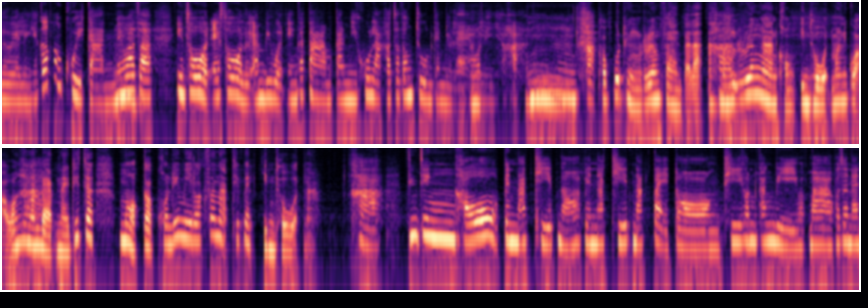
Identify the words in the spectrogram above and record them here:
เลยอะไรอย่างเงี้ยก็ต้องคุยกัน ไม่ว่าจะ introvert extrovert หรือ ambivert เองก็ตามการมีคู่รักเขาจะต้องจูนกันอยู่แล้วอะไรอย่างเงี้ยค่ะอืมค่ะพอพูดถึงเรื่องแฟนไปละอะค่ะมาเรื่องงานของ introvert บ้างดีกว่าว่างานค่ะแบบไหนที่จะเหมาะกับคนที่มีลักษณะที่เป็น introvert นะค่ะ จริงๆ เขาเป็นนักคิดเนาะ เป็นนักคิดนักไต่ตรองที่ค่อนข้างดีมากๆ เพราะฉะนั้น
